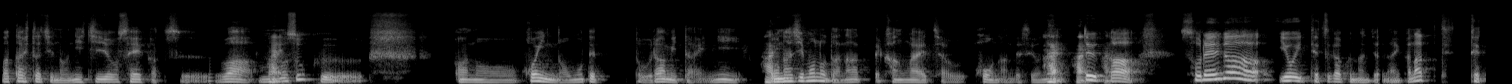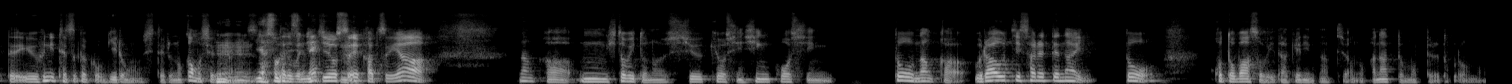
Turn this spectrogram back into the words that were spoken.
私たちの日常生活は、ものすごく、あのコインの表と裏みたいにはい同じものだなって考えちゃう方なんですよね。はいはいというか、それが良い哲学なんじゃないかなってっていうふうに哲学を議論してるのかもしれないです。うんうんいやそうですよね例えば日常生活や、なんか、うん、人々の宗教心、信仰心となんか裏打ちされてないと言葉遊びだけになっちゃうのかなって思ってるところも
